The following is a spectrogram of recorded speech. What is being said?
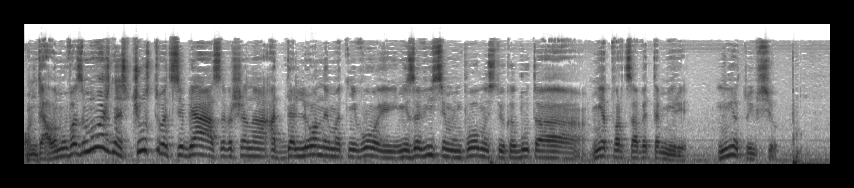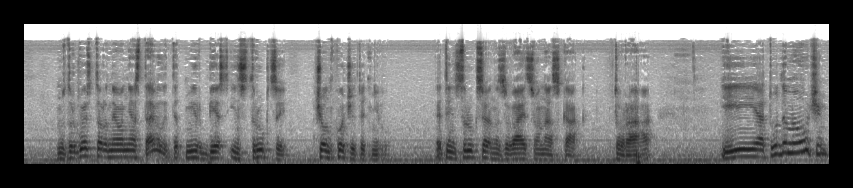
Он дал ему возможность чувствовать себя совершенно отдаленным от него и независимым полностью, как будто нет Творца в этом мире. Нету и все. Но с другой стороны, он не оставил этот мир без инструкций, что он хочет от него. Эта инструкция называется у нас как? Тора. И оттуда мы учим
